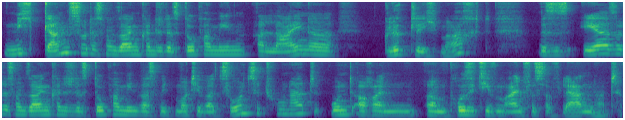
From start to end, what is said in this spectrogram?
nicht ganz so, dass man sagen könnte, dass Dopamin alleine glücklich macht, es ist eher so, dass man sagen könnte, dass Dopamin was mit Motivation zu tun hat und auch einen ähm, positiven Einfluss auf Lernen hat.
